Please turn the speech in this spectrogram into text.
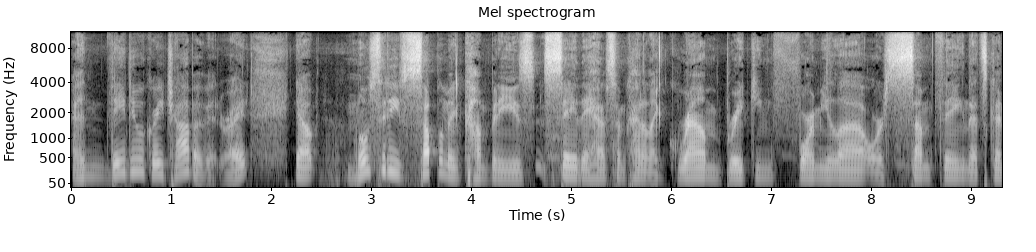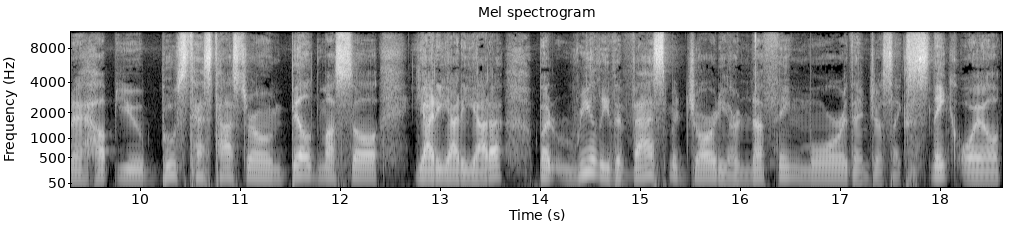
and they do a great job of it, right? Now, most of these supplement companies say they have some kind of like groundbreaking formula or something that's going to help you boost testosterone, build muscle, yada, yada, yada. But really, the vast majority are nothing more than just like snake oil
